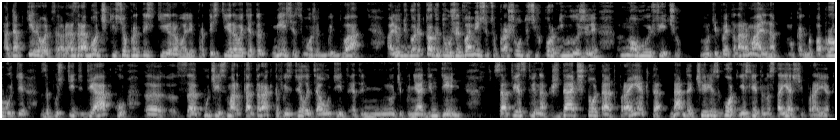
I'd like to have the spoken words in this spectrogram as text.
адаптироваться. Разработчики все протестировали. Протестировать это месяц, может быть, два. А люди говорят, как это уже два месяца прошло, до сих пор не выложили новую фичу. Ну, типа, это нормально. Ну, как бы попробуйте запустить диапку э, с кучей смарт-контрактов и сделать аудит. Это, ну, типа, не один день. Соответственно, ждать что-то от проекта надо через год, если это настоящий проект.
